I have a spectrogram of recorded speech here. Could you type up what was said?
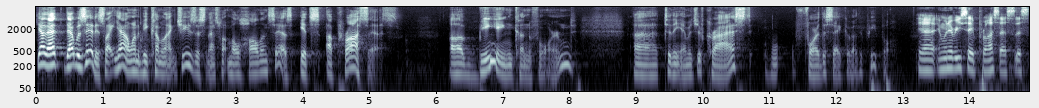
yeah, that that was it. It's like, yeah, I want to become like Jesus, and that's what Mulholland says. It's a process of being conformed uh, to the image of Christ w- for the sake of other people. Yeah, and whenever you say process, this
